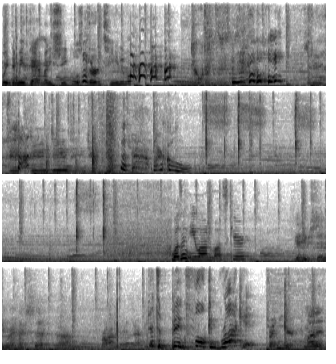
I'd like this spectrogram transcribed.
Wait, they made that many sequels? 13 of them? Marco. Wasn't Elon Musk here? Yeah, he was standing right next to that uh, rocket right there. That's a big fucking rocket. It's right in here. Come on in.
